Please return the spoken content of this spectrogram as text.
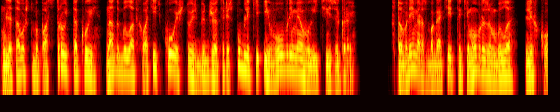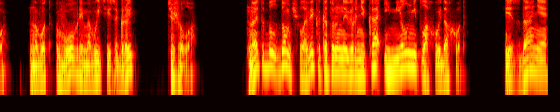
Для того, чтобы построить такой, надо было отхватить кое-что из бюджета республики и вовремя выйти из игры. В то время разбогатеть таким образом было легко, но вот вовремя выйти из игры тяжело. Но это был дом человека, который наверняка имел неплохой доход. Из здания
